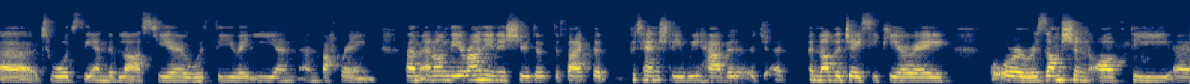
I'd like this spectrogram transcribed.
uh, towards the end of last year with the UAE and, and Bahrain? Um, and on the Iranian issue, the, the fact that potentially we have a, a, another JCPOA or a resumption of the uh,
